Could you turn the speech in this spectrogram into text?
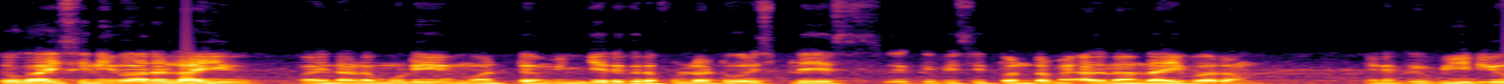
ஸோ காய்ஸ் இனி வர லைவ் என்னால் முடியும் மட்டும் இங்கே இருக்கிற ஃபுல்லாக டூரிஸ்ட் பிளேஸ்க்கு விசிட் பண்ணுறமே அதெல்லாம் லைவ் வரும். எனக்கு வீடியோ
